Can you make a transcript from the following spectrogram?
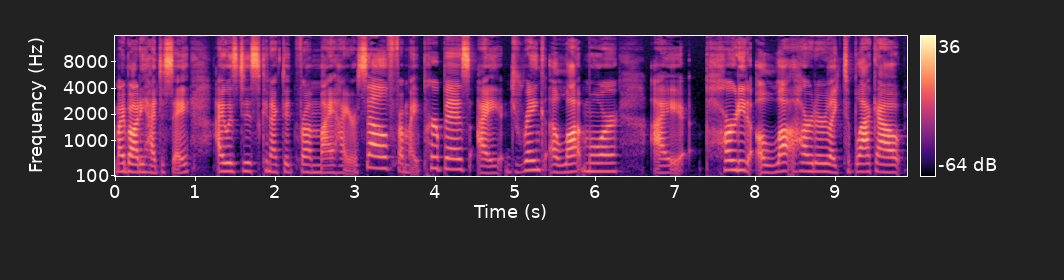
my body had to say, I was disconnected from my higher self, from my purpose. I drank a lot more. I partied a lot harder, like to black out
